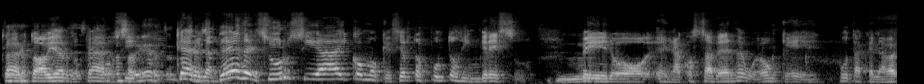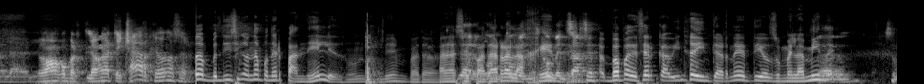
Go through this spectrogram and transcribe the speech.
Claro, todo abierto, claro, sí. abierto, Claro, en las playas del sur sí hay como que ciertos puntos de ingreso. Ujú. Pero en la Costa Verde, huevón, que puta, que la, la- lo, van a lo van a techar, ¿qué van a hacer? Pues dicen que van a poner paneles ¿no? también para, para Claro, separar con- a la con- con gente. mensajes- Va a aparecer cabina de internet, tío, su melamina. Claro, su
